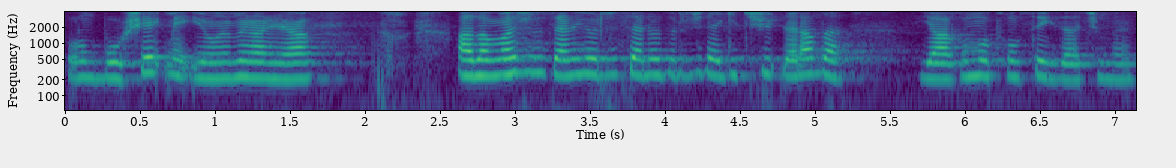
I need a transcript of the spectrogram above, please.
Oğlum boş ekmek yiyorum Emirhan ya. Adamlar şimdi seni görecek seni öldürücüler. Git şu yükleri al da yargı mod 18 açın ben.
